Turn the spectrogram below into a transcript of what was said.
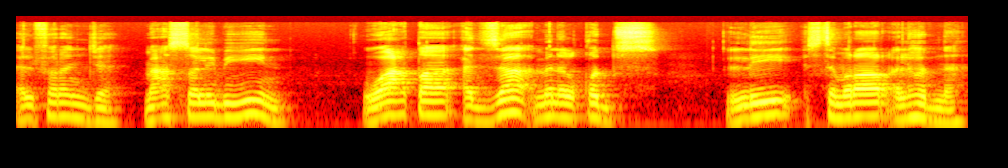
الفرنجة مع الصليبيين وأعطى أجزاء من القدس لاستمرار الهدنة.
